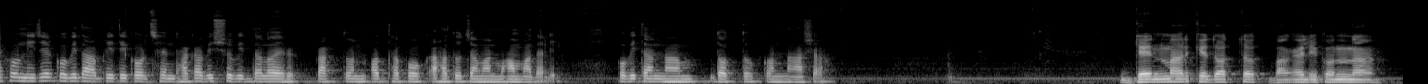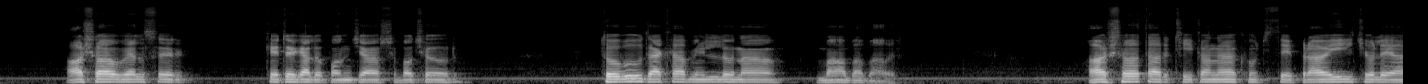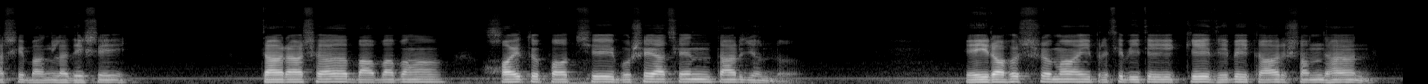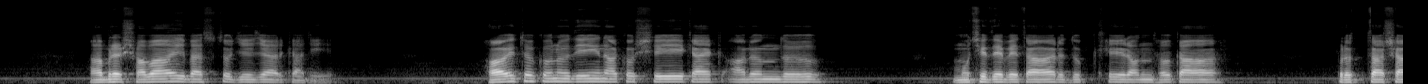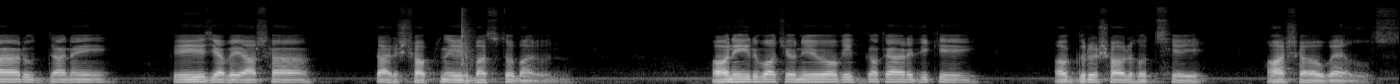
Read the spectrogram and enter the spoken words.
এখন নিজের কবিতা আবৃত্তি করছেন ঢাকা বিশ্ববিদ্যালয়ের প্রাক্তন অধ্যাপক আহাদুজ্জামান মোহাম্মদ আলী। কবিতার নাম দত্তক কন্যা আশা। ডেনমার্কে দত্তক বাঙালি কন্যা, আশা ওয়েলসের কেটে গেল পঞ্চাশ বছর, তবু দেখা মিলল না মা বাবার। আশা তার ঠিকানা খুঁজতে প্রায়ই চলে আসে বাংলাদেশে তার আশা বাবা মা হয়তো পথ বসে আছেন তার জন্য। এই রহস্যময় পৃথিবীতে কে দেবে কার সন্ধান? আমরা সবাই ব্যস্ত যে যার কাজে। হয়তো কোনো দিন আকস্মিক এক আনন্দ মুছে দেবে তার দুঃখের অন্ধকার। প্রত্যাশার উদ্যানে পেয়ে যাবে আশা। তার স্বপ্নের বাস্তবায়ন। অনির্বাচনীয় অভিজ্ঞতার দিকে অগ্রসর হচ্ছে আশা ওয়েলস।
